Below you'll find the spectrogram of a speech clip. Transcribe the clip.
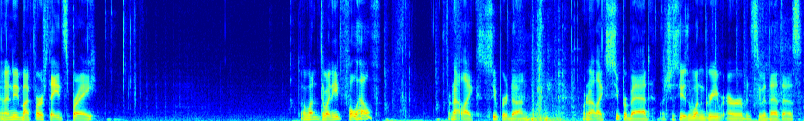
I need my first aid spray. Do I want? Do I need full health? We're not like super done. We're not like super bad. Let's just use one green herb and see what that does.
